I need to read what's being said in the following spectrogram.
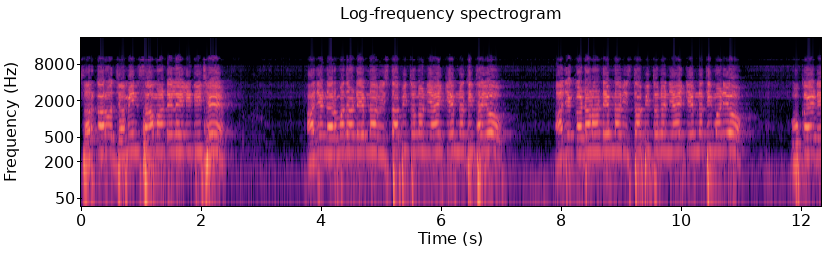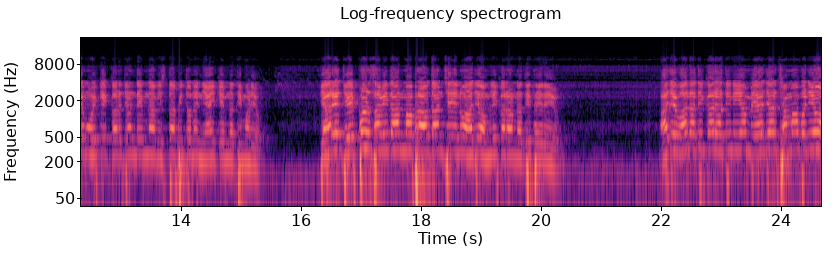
સરકારો જમીન શા માટે લઈ લીધી છે? આજે નર્મદા ડેમના વિસ્થાપિતોનો ન્યાય કેમ નથી થયો? આજે કડાણા ડેમના વિસ્થાપિતોને ન્યાય કેમ નથી મળ્યો? ઉકાઈ ડેમ હોય કે કરજણ ડેમના વિસ્થાપિતોને ન્યાય કેમ નથી મળ્યો? ત્યારે જે પણ સંવિધાનમાં પ્રાવધાન છે, એનું આજે અમલીકરણ નથી થઈ રહ્યું. આજે વન અધિકાર અધિનિયમ બે હજાર છ માં બન્યો.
